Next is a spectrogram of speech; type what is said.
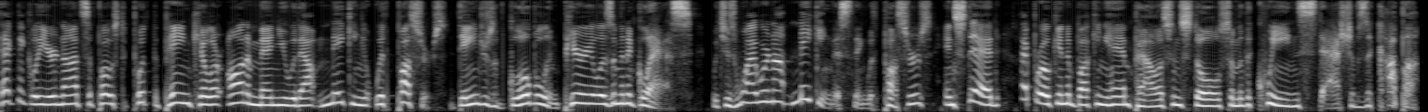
Technically, you're not supposed to put the painkiller on a menu without making it with Pusser's. Dangers of global imperialism in a glass. Which is why we're not making this thing with Pusser's. Instead, I broke into Buckingham Palace and stole some of the Queen's stash of Zacapa.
